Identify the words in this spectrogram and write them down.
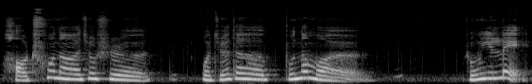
好处呢就是我觉得不那么容易累。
